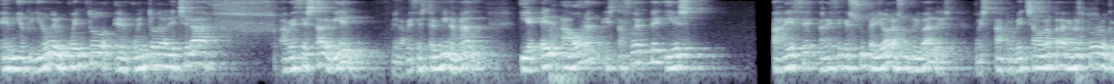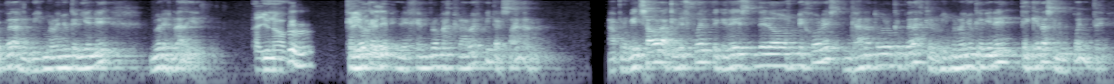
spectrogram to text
en mi opinión, el cuento, el cuento de la lechera a veces sale bien, pero a veces termina mal. Y él ahora está fuerte y es parece, parece que es superior a sus rivales. Pues aprovecha ahora para ganar todo lo que puedas. Lo mismo el año que viene no eres nadie. Hay uno que. Creo Hay que que- el ejemplo más claro es Peter Sagan. Aprovecha ahora que eres fuerte, que eres de los mejores, gana todo lo que puedas, que lo mismo el año que viene te quedas en un puente.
